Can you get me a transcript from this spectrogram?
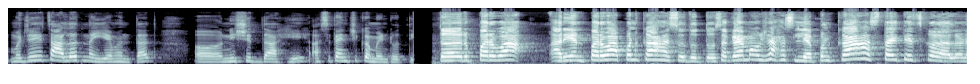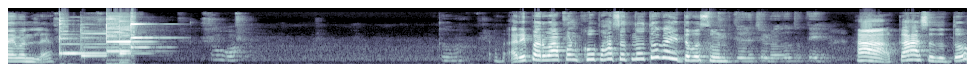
म्हणजे चालत नाही आहे म्हणतात निषिद्ध आहे असं त्यांची कमेंट होती. तर परवा आर्यन परवा आपण का हसत होतो? सगळ्या मावशा हसल्या पण का हसताय तेच कळालं नाही म्हणलं अरे परवा आपण खूप हसत नव्हतो का इथं बसून? हा का हसत होतो?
